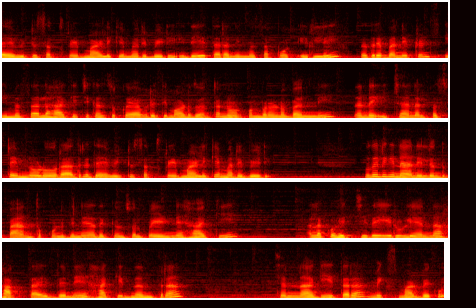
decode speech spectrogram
ದಯವಿಟ್ಟು ಸಬ್ಸ್ಕ್ರೈಬ್ ಮಾಡಲಿಕ್ಕೆ ಮರಿಬೇಡಿ. ಇದೇ ಥರ ನಿಮ್ಮ ಸಪೋರ್ಟ್ ಇರಲಿ. ಹಾಗಾದರೆ ಬನ್ನಿ ಫ್ರೆಂಡ್ಸ್ ಈ ಮಸಾಲ ಹಾಕಿ ಚಿಕನ್ ಸುಕ್ಕ ಯಾವ ರೀತಿ ಮಾಡೋದು ಅಂತ ನೋಡ್ಕೊಂಡು ಬರೋಣ. ಬನ್ನಿ. ನನ್ನ ಈ ಚಾನಲ್ ಫಸ್ಟ್ ಟೈಮ್ ನೋಡುವವರಾದರೆ ದಯವಿಟ್ಟು ಸಬ್ಸ್ಕ್ರೈಬ್ ಮಾಡಲಿಕ್ಕೆ ಮರಿಬೇಡಿ. ಮೊದಲಿಗೆ ನಾನು ಇಲ್ಲೊಂದು ಪ್ಯಾನ್ ತೊಗೊಂಡಿದ್ದೇನೆ ಅದಕ್ಕೆ ಒಂದು ಸ್ವಲ್ಪ ಎಣ್ಣೆ ಹಾಕಿ ನಾಲ್ಕು ಹೆಚ್ಚಿದ ಈರುಳ್ಳಿಯನ್ನು ಹಾಕ್ತಾ ಇದ್ದೇನೆ. ಹಾಕಿದ ನಂತರ ಚೆನ್ನಾಗಿ ಈ ಥರ ಮಿಕ್ಸ್ ಮಾಡಬೇಕು.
